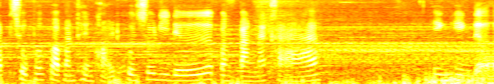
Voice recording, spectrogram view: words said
รับชมเพื่อความบันเทิงขอให้ทุกคนโชคดีเด้อ ปังๆนะคะ เฮงๆเด้อ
